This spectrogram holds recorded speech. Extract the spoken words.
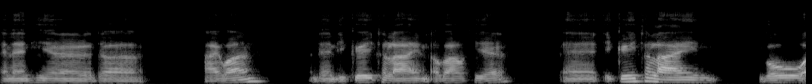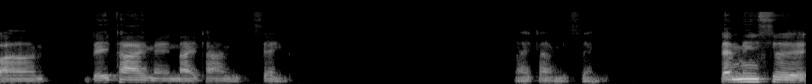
and then here the Taiwan, and then equator line about here, and equator line go on daytime and nighttime same. Nighttime is same. That means uh,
